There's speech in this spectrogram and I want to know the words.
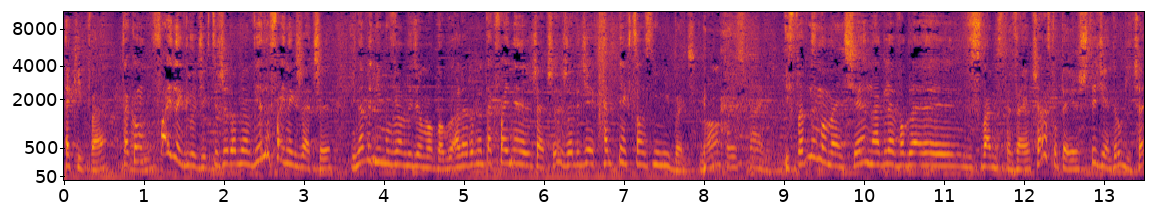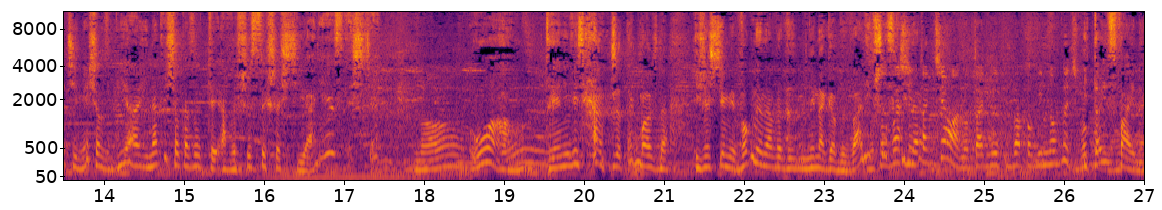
ekipę, taką fajnych ludzi, którzy robią wiele fajnych rzeczy i nawet nie mówią ludziom o Bogu, ale robią tak fajne rzeczy, że ludzie chętnie chcą z nimi być. No, to jest fajnie. I w pewnym momencie nagle w ogóle e, z wami spędzają czas, tutaj już tydzień, drugi, trzeci, miesiąc bija i nagle się okazuje, ty, a wy wszyscy chrześcijanie jesteście? No, Wow, to ja nie wiedziałem, że tak można. I żeście mnie w ogóle nawet nie nagabywali no to przez właśnie chwilę. tak działa, no tak by chyba powinno być. I to jest no. fajne,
